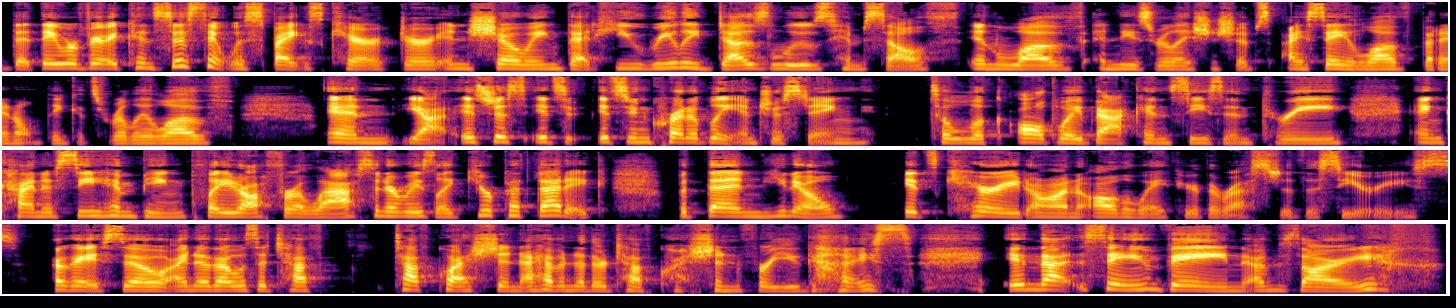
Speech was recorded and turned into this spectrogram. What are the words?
that they were very consistent with Spike's character in showing that he really does lose himself in love and these relationships. I say love, but I don't think it's really love. And yeah, it's just it's it's incredibly interesting to look all the way back in season three and kind of see him being played off for laughs and everybody's like you're pathetic. But then you know it's carried on all the way through the rest of the series. Okay so i know that was a tough tough question. I have another tough question for you guys. In that same vein i'm sorry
